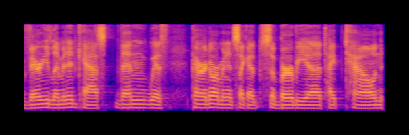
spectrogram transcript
very limited cast then with paranorman it's like a suburbia type town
